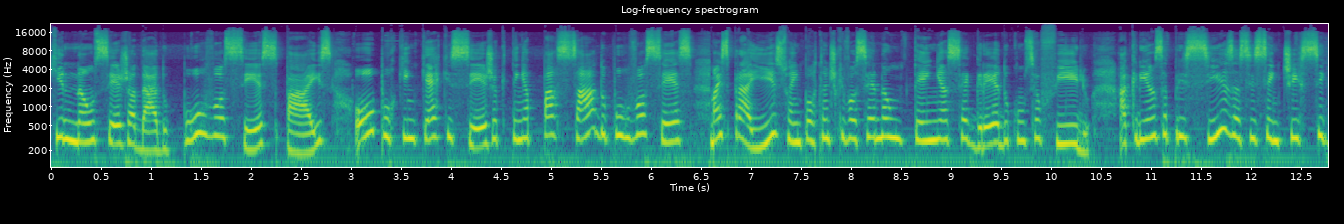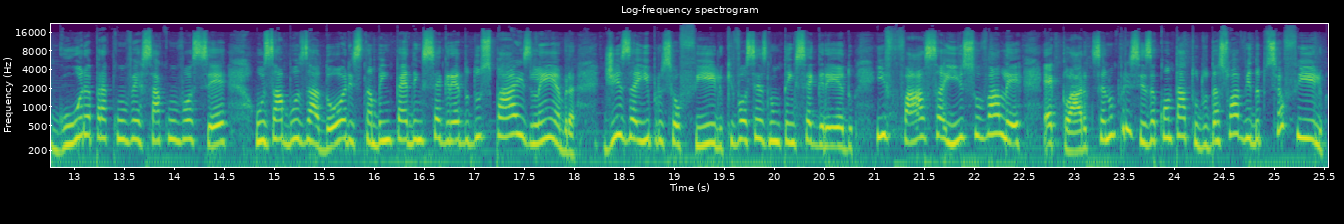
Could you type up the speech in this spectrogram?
que não seja dado por vocês, pais, ou por quem quer que seja que tenha passado por vocês. Mas para isso é importante que você não tenha segredo com com seu filho. A criança precisa se sentir segura para conversar com você. Os abusadores também pedem segredo dos pais, lembra? Diz aí pro seu filho que vocês não têm segredo e faça isso valer. É claro que você não precisa contar tudo da sua vida pro seu filho,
